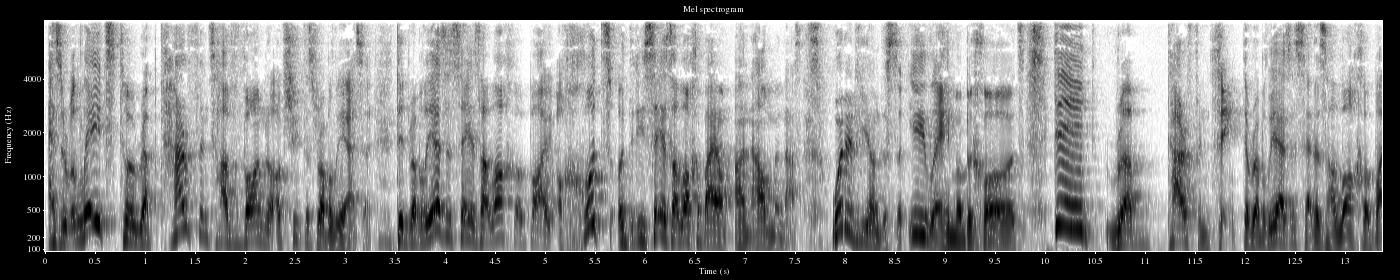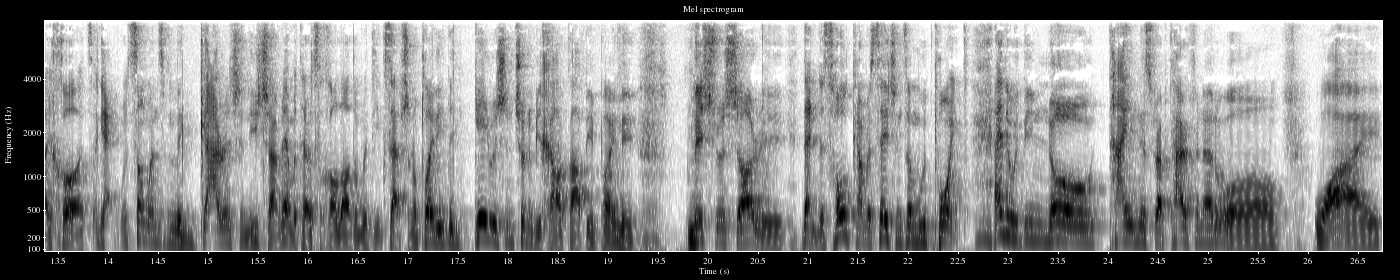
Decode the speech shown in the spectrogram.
As it relates to Reb Tarfin's Havana of Shitas Rabbi Eliezer, did Rabbi Eliezer say his halacha by a chutz, or did he say his halacha by an almanas? What did he understand? Did Reb Tarfin think the Rabbi Eliezer said his halacha by chutz? Again, when someone's megarish and isha, with the exception of plenty, the garish shouldn't be chalklapi paini. Mishra Shari, then this whole conversation is a moot point, and there would be no tinus Rab Tarfin at all. Why?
